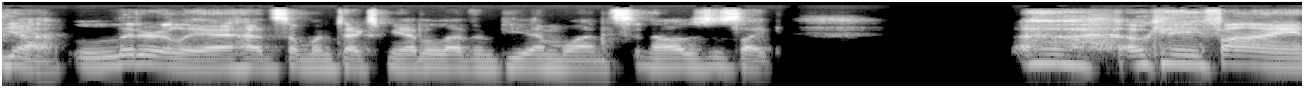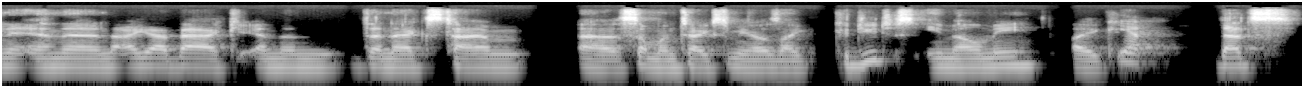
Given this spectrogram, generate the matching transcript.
Yeah. Literally i had someone text me at 11 p.m once and i was just like uh, okay fine. And then i got back and then the next time uh, someone texted me. I was like, could you just email me? Like, yep. that's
